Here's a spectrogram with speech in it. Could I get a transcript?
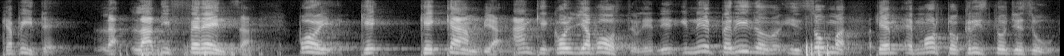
Capite? La, la differenza. Poi che, che, cambia anche con gli apostoli, nel periodo insomma che è morto Cristo Gesù.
